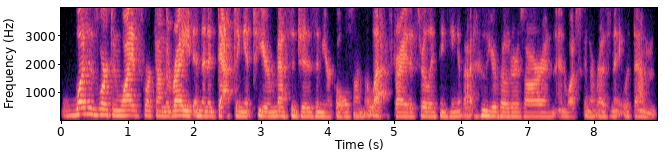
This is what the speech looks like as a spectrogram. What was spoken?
what has worked and why it's worked on the right and then adapting it to your messages and your goals on the left, right? It's really thinking about who your voters are and, and what's going to resonate with them.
